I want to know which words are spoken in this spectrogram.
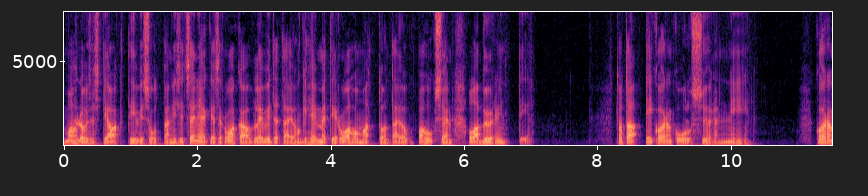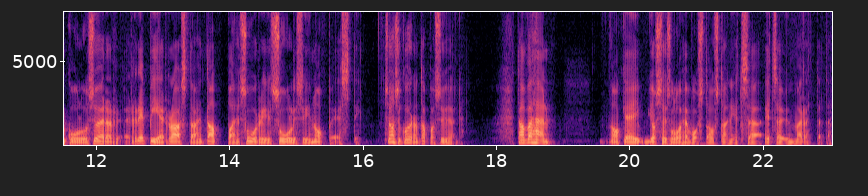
mahdollisesti aktiivisuutta, niin sitten sen jälkeen se ruoka levitetään johonkin hemmetin ruohomattoon tai pahukseen labyrinttiin. Tota, ei koiran kuulu syödä niin. Koiran kuuluu syödä repien, raastaen, tappaen, suuriin suullisiin nopeasti. Se on se koiran tapa syödä. Tämä on vähän no okei, jos ei sulla ole hevostausta, niin et sä, et sä ymmärrä tätä.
